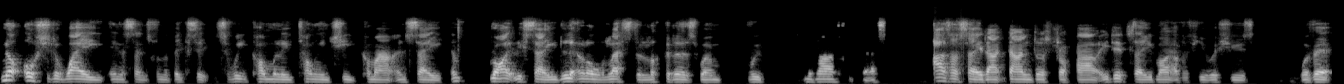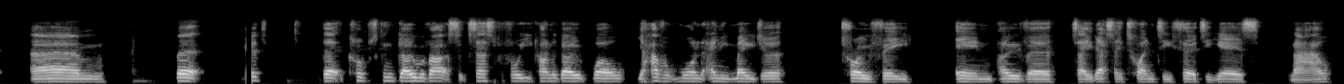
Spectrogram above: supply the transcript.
not ushered away in a sense from the big six. We commonly, tongue in cheek, come out and say, and rightly say, little old Leicester, look at us when we've success. As I say, that Dan does drop out. He did say he might have a few issues with it. Um, but good that clubs can go without success before you kind of go, well, you haven't won any major trophy in over, say, let's say 20, 30 years now.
